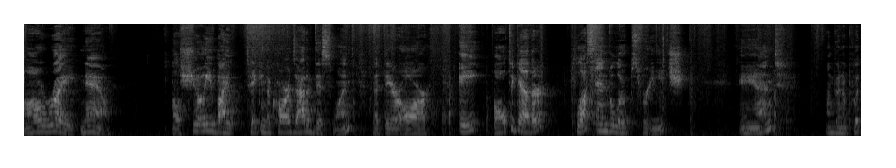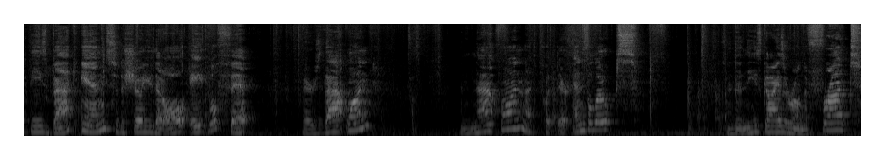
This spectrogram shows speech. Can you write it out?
All right, now I'll show you by taking the cards out of this one that there are eight altogether plus envelopes for each. And I'm gonna put these back in so to show you that all eight will fit. There's that one and that one. Let's put their envelopes. And then these guys are on the front,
